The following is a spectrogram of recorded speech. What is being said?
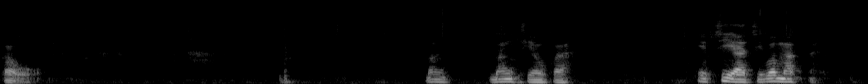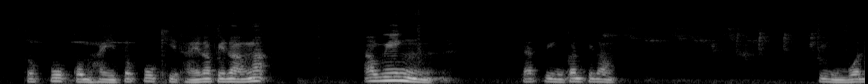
เก่าบางบางเที่ยวกะเอฟซีอาจสิว่ามักตัวปูกลมไห้ตัวปูขีดไห้เนาะพี่น้องเนาะเอาวิ่ง จัดวิ่งก่อนพี่น้อง วิ่งบน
